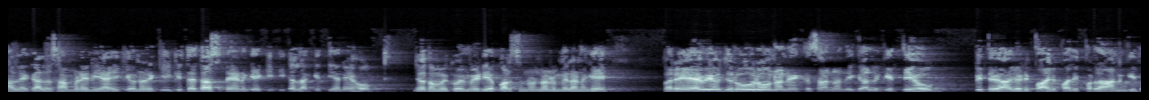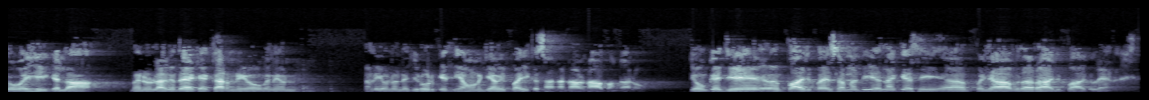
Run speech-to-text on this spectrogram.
ਹਾਲੇ ਗੱਲ ਸਾਹਮਣੇ ਨਹੀਂ ਆਈ ਕਿ ਉਹਨਾਂ ਨੇ ਕੀ ਕੀਤਾ, ਦੱਸ ਦੇਣਗੇ ਕੀ ਕੀ ਗੱਲਾਂ ਕੀਤੀਆਂ ਨੇ ਉਹ। ਜਦੋਂ ਵੀ ਕੋਈ ਮੀਡੀਆ ਪਰਸਨ ਉਹਨਾਂ ਨੂੰ ਮਿਲਣਗੇ ਪਰ ਇਹ ਹੈ ਵੀ ਉਹ ਜ਼ਰੂਰ ਉਹਨਾਂ ਨੇ ਕਿਸਾਨਾਂ ਦੀ ਗੱਲ ਕੀਤੀ ਹੋਊਗੀ ਤੇ ਜਿਹੜੀ ਭਾਜਪਾ ਦੀ ਪ੍ਰਧਾਨਗੀ ਦੋ ਇਹੀ ਗੱਲਾਂ ਮੈਨੂੰ ਲੱਗਦਾ ਹੈ ਕਿ ਕਰਨਯੋਗ ਨੇ ਉਹਨਾਂ ਲਈ ਉਹਨਾਂ ਨੇ ਜ਼ਰੂਰ ਕੀਤੀਆਂ ਹੋਣਗੀਆਂ ਵੀ ਭਾਈ ਕਿਸਾਨਾਂ ਨਾਲ ਨਾ ਪੰਗਾ ਲਓ। ਕਿਉਂਕਿ ਜੇ ਭਾਜਪਾ ਇਹ ਸਮਝਦੀ ਹੈ ਨਾ ਕਿ ਅਸੀਂ ਪੰਜਾਬ ਦਾ ਰਾਜ ਭਾਗ ਲੈਣਾ ਹੈ।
